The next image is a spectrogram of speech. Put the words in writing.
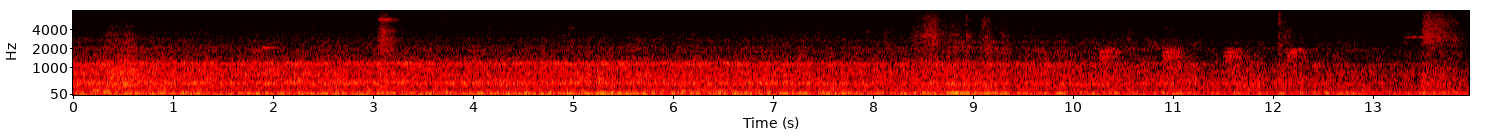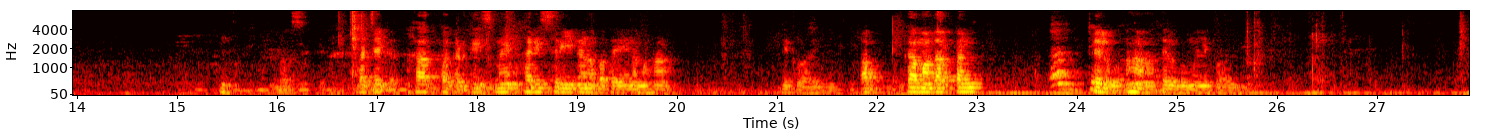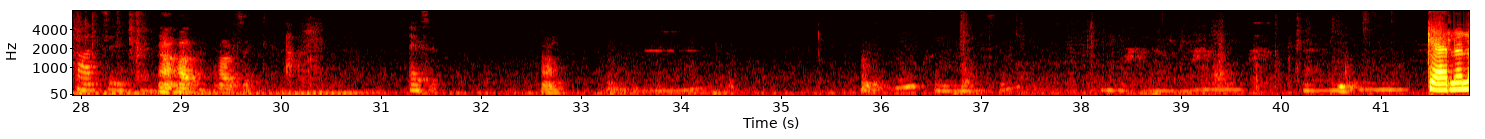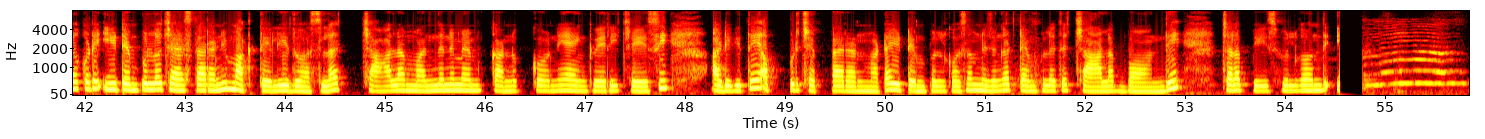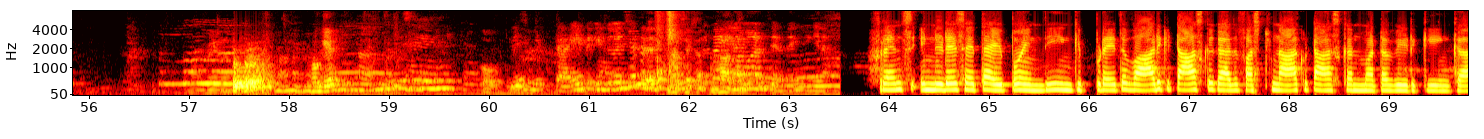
बच्चे का हाथ पकड़ के इसमें हरि श्री गणपतये नमः लिखवा दीजिए अब का मदर टंग तेलुगु हाँ तेलुगु में लिखवा दीजिए हाथ से। हाँ हाथ हाथ से। ऐसे। हाँ। కేరళలో కూడా ఈ టెంపుల్లో చేస్తారని మాకు తెలియదు అసలు చాలా మందిని మేము కనుక్కొని ఎంక్వైరీ చేసి అడిగితే అప్పుడు చెప్పారనమాట ఈ టెంపుల్ కోసం నిజంగా టెంపుల్ అయితే చాలా బాగుంది. చాలా పీస్ఫుల్గా ఉంది. ఫ్రెండ్స్ ఇన్ని డేస్ అయితే అయిపోయింది. ఇంక ఇప్పుడైతే వాడికి టాస్క్ కాదు. ఫస్ట్ నాకు టాస్క్ అనమాట వీడికి. ఇంకా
